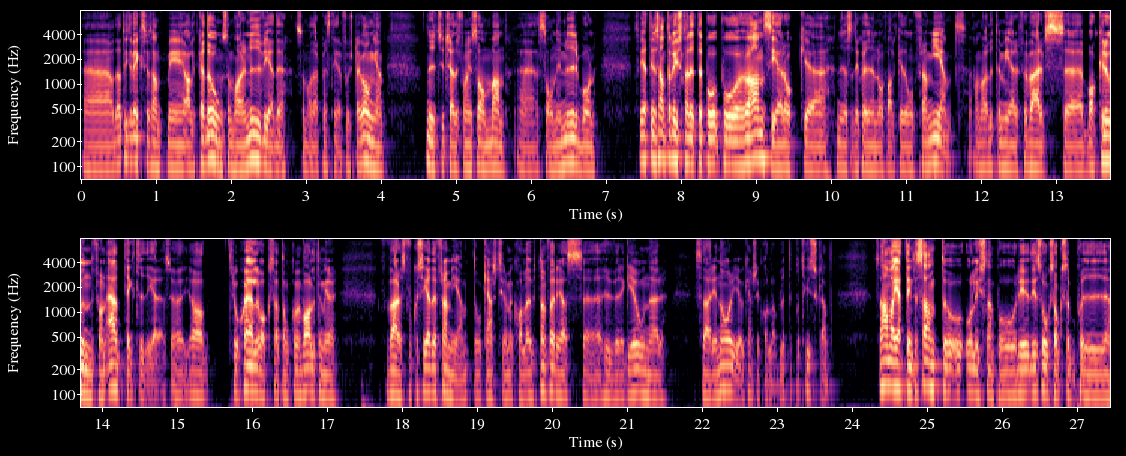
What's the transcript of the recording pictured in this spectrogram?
Eh, och där tyckte jag var extra intressant med Alcadon som har en ny vd som var där och presenterade första gången. Nytillträdd från i sommaren, eh, Sonny Mirborn. Så jätteintressant att lyssna lite på, på hur han ser och eh, nya strategin och Alcadon framgent. Han har lite mer förvärvsbakgrund från Adtech tidigare. Så jag, jag, tror själv också att de kommer vara lite mer förvärvsfokuserade framgent och kanske till och med kolla utanför deras eh, huvudregioner Sverige, Norge och kanske kolla lite på Tyskland. Så han var jätteintressant att, att lyssna på och det, det sågs också på i,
